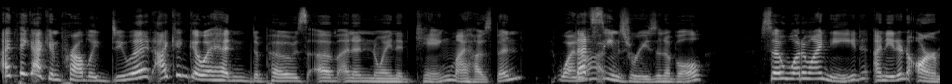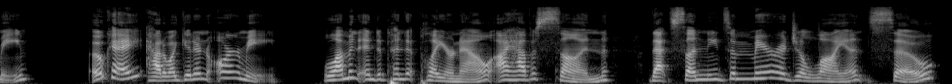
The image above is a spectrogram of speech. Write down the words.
I think I can probably do it. I can go ahead and depose of an anointed king, my husband. Why that not? seems reasonable. So, what do I need? I need an army. Okay, how do I get an army? Well, I'm an independent player now. I have a son. That son needs a marriage alliance. So,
